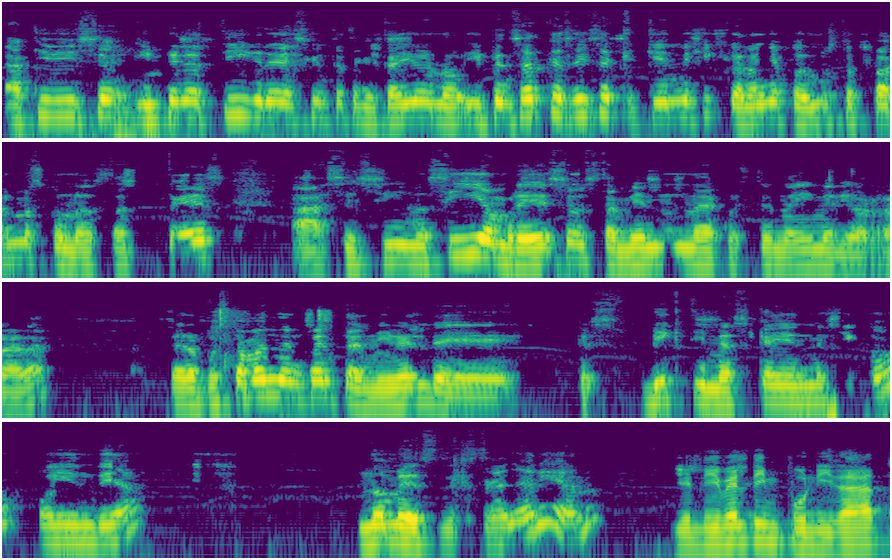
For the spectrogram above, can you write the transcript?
aquí dice Imperio Tigre 131. Y pensar que se dice que aquí en México el año podemos toparnos con los tres asesinos. Sí, hombre, eso es también una cuestión ahí medio rara. Pero pues tomando en cuenta el nivel de pues, víctimas que hay en México hoy en día, no me extrañaría, ¿no? Y el nivel de impunidad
